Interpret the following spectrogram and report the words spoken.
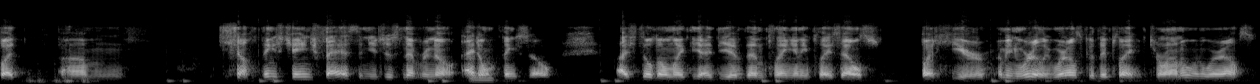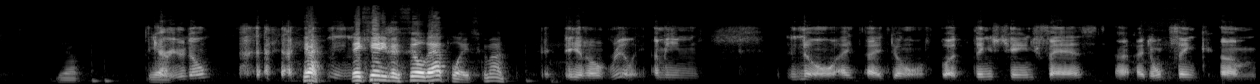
But um, you know, things change fast, and you just never know. I don't think so. I still don't like the idea of them playing anyplace else but here. I mean, really, where else could they play? Toronto, and where else? Yeah. yeah. Carrier Dome. yeah, I mean, they can't even fill that place. Come on. You know, really. I mean, no, I, I don't. But things change fast. I, I don't think um,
